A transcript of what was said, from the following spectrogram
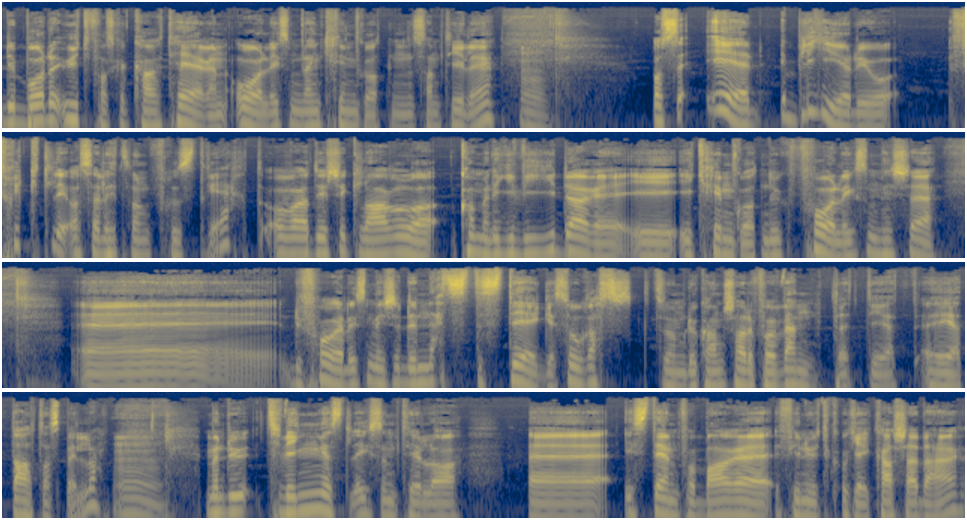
Du både utforsker karakteren og liksom den krimgåten samtidig. Mm. Og så er, blir du jo fryktelig også litt sånn frustrert over at du ikke klarer å komme deg videre i, i krimgåten. Du får liksom ikke eh, Du får liksom ikke det neste steget så raskt som du kanskje hadde forventet i et, i et dataspill. da. Mm. Men du tvinges liksom til å uh, Istedenfor bare finne ut ok, hva skjedde her,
